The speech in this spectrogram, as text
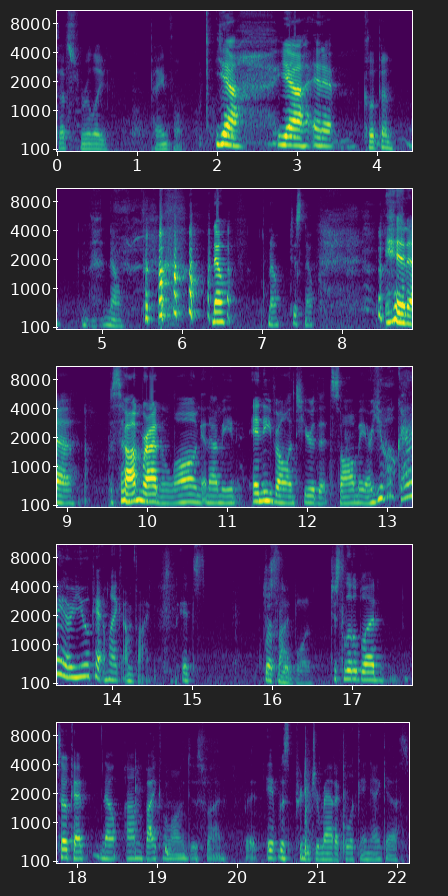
that's really painful. Yeah, yeah, and it Clip in. no, no, no, just no. And uh, so I'm riding along, and I mean, any volunteer that saw me, "Are you okay? Are you okay?" I'm like, "I'm fine. It's Just a little blood. Just a little blood. It's okay. No, I'm biking along just fine." But it was pretty dramatic looking, I guess.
